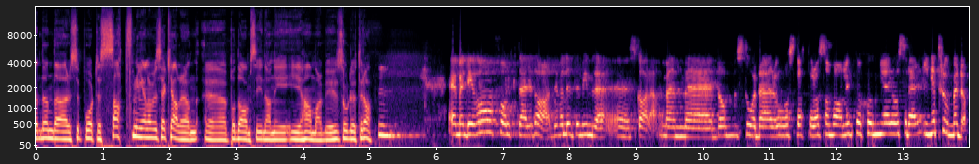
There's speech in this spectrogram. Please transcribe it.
eh, den där supportersatsningen, eller vad vi ska kalla den, eh, på damsidan i, i Hammarby. Hur såg det ut idag? Eh, Men det var folk där idag. Det var lite mindre eh, skara. Men eh, de står där och stöttar oss som vanligt och sjunger och sådär. Inga trummor dock.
